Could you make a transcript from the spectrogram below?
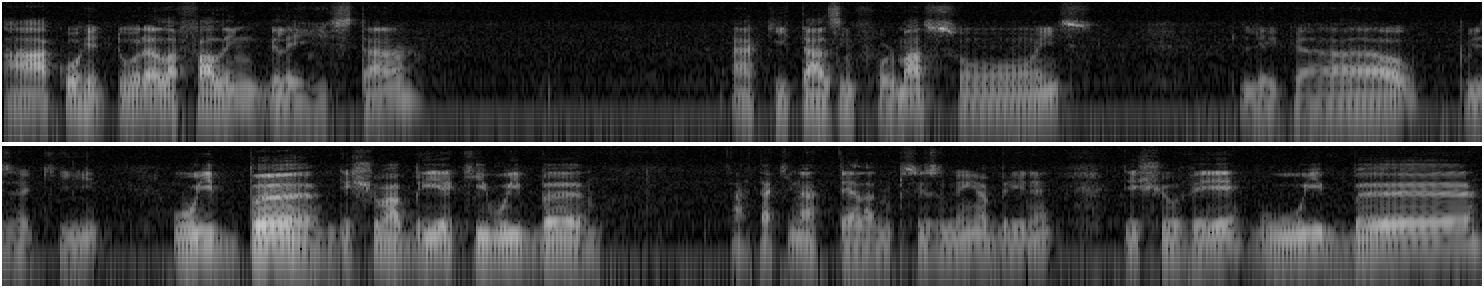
a corretora ela fala inglês, tá? Aqui tá as informações. Legal. Pus aqui. O IBAN. Deixa eu abrir aqui o IBAN. Ah, tá aqui na tela. Não preciso nem abrir, né? Deixa eu ver. O IBAN.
